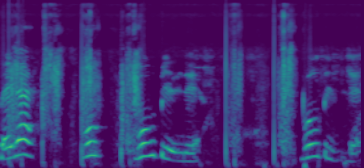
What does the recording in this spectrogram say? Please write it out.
Beyler. Bul. Bul birliği. Bul birliği.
